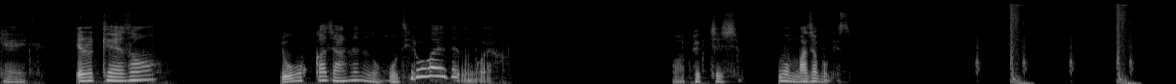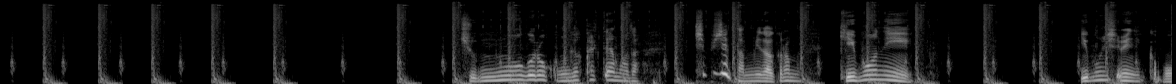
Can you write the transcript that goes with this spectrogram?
오케이. 이렇게 해서 요거까지 하면은 어디로 가야 되는 거야? 와, 170. 한번 맞아보겠습니다. 주먹으로 공격할 때마다 10씩 답니다. 그러면 기본이 기본 10이니까 뭐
